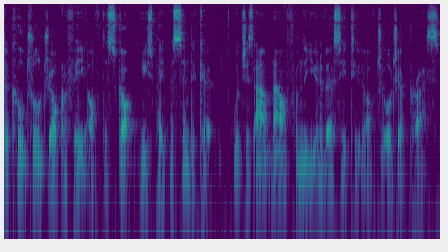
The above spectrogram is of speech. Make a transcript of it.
the cultural geography of the Scott Newspaper Syndicate, which is out now from the University of Georgia Press.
